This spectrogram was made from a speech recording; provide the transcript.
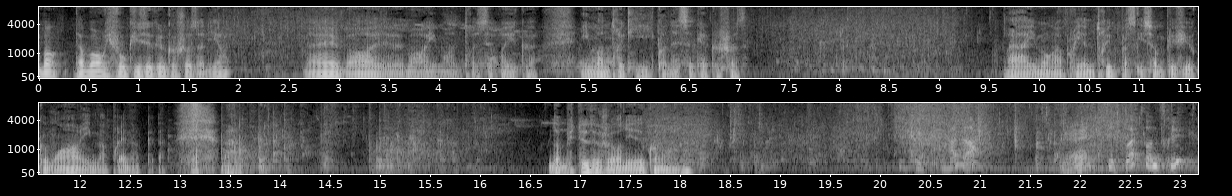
Bon, d'abord, il faut qu'ils aient quelque chose à dire. Eh bon, euh, bon, ils montrent, c'est vrai qu'ils montrent qu'ils connaissent quelque chose. Voilà, ils m'ont appris un truc parce qu'ils sont plus vieux que moi, ils m'apprennent. Voilà. D'habitude, je leur dis des conneries. Voilà. Hein C'est quoi ton truc?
